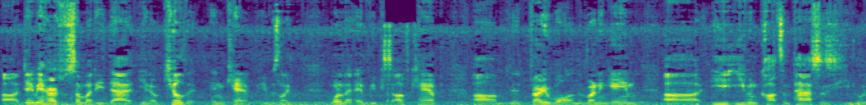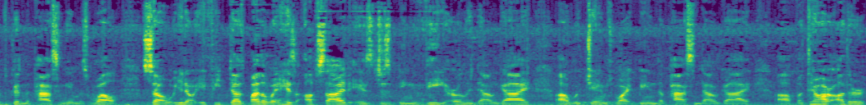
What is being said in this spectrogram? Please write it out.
uh, Damien Harris was somebody that, you know, killed it in camp. He was like one of the MVPs of camp. Um, did very well in the running game. Uh, he even caught some passes. He looked good in the passing game as well. So, you know, if he does, by the way, his upside is just being the early down guy, uh, with James White being the passing down guy. Uh, but there are other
